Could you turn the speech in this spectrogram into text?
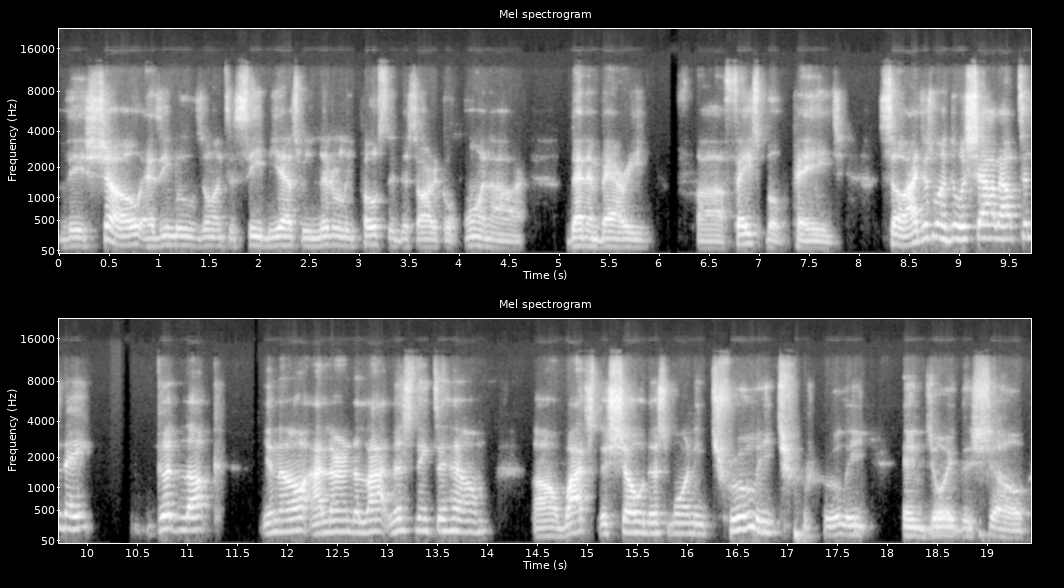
the show as he moves on to CBS. We literally posted this article on our Ben and Barry uh, Facebook page. So I just want to do a shout out to Nate. Good luck. You know, I learned a lot listening to him. Uh, watched the show this morning. Truly, truly enjoyed the show.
